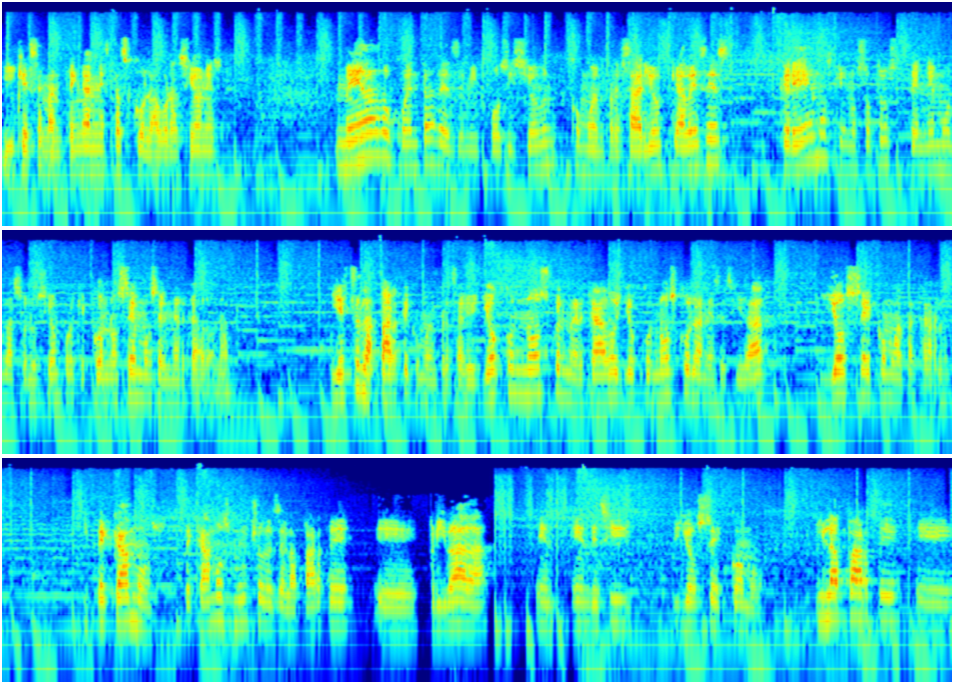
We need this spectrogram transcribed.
y que se mantengan estas colaboraciones. Me he dado cuenta desde mi posición como empresario que a veces creemos que nosotros tenemos la solución porque conocemos el mercado, ¿no? Y esta es la parte como empresario. Yo conozco el mercado, yo conozco la necesidad, yo sé cómo atacarlo. Y pecamos, pecamos mucho desde la parte eh, privada en, en decir, yo sé cómo. Y la parte eh,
